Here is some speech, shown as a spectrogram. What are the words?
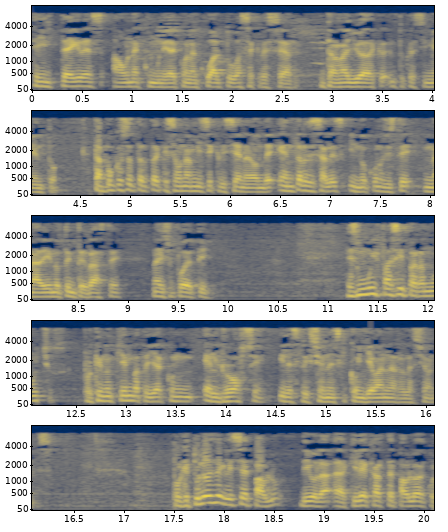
te integres a una comunidad con la cual tú vas a crecer y te van a ayudar en tu crecimiento. Tampoco se trata de que sea una misa cristiana donde entras y sales y no conociste a nadie, no te integraste, nadie supo de ti. Es muy fácil para muchos porque no quieren batallar con el roce y las fricciones que conllevan las relaciones. Porque tú lees la iglesia de Pablo, digo, aquí la carta de Pablo a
